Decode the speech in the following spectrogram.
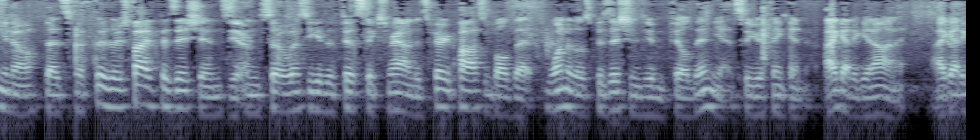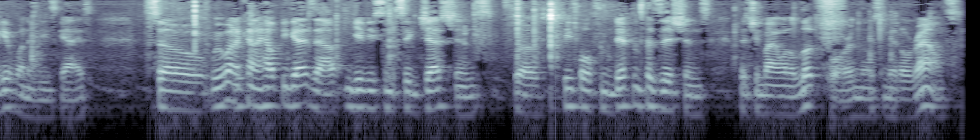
you know, that's there's five positions, Yeah. and so once you get to the fifth, sixth round, it's very possible that one of those positions you haven't filled in yet. So you're thinking, I got to get on it. I got to get one of these guys. So we want to kind of help you guys out and give you some suggestions for people from different positions that you might want to look for in those middle rounds.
